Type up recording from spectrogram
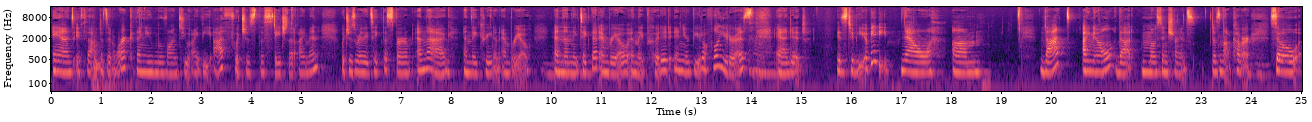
and if that doesn't work, then you move on to IVF, which is the stage that I'm in, which is where they take the sperm and the egg and they create an embryo. And then they take that embryo and they put it in your beautiful uterus, and it is to be a baby. Now, um, that I know that most insurance does not cover. Mm-hmm. So,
